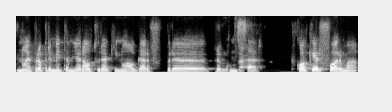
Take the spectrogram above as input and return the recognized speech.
não é propriamente a melhor altura aqui no Algarve para, para começar. De qualquer forma,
